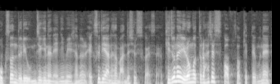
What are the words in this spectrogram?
곡선들이 움직이는 애니메이션을 XD 안에서 만드실 수가 있어요. 기존에 이런 것들을 하실 수가 없었기 때문에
